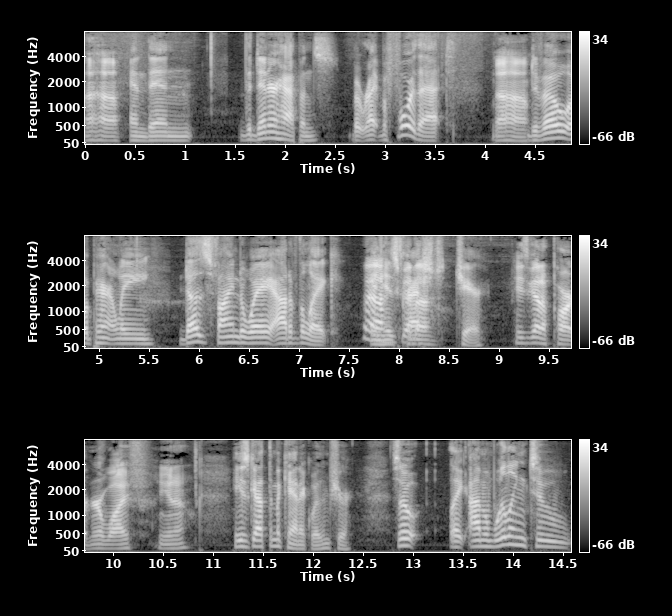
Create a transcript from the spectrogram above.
Uh huh. and then the dinner happens. But right before that, Uh huh. DeVoe apparently does find a way out of the lake Well, in his he's a- crashed chair. He's got a partner wife, you know. He's got the mechanic with him, sure. So, like, I'm willing to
